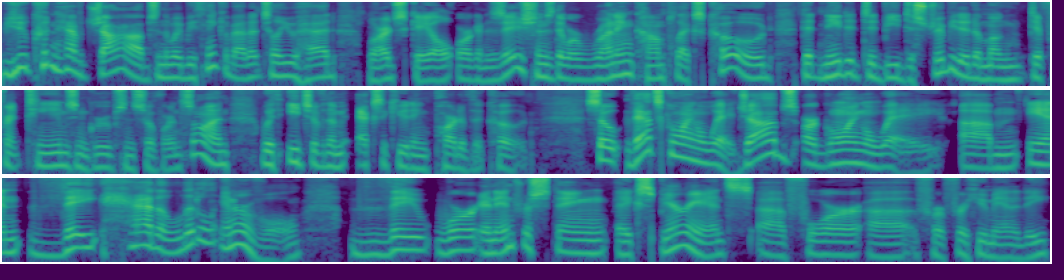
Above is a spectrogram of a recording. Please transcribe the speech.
you couldn't have jobs in the way we think about it until you had large scale organizations that were running complex code that needed to be distributed among different teams and groups and so forth and so on, with each of them executing part of the code. So that's going away. Jobs are going away. Um, and they had a little interval. They were an interesting experience uh, for, uh, for, for humanity,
